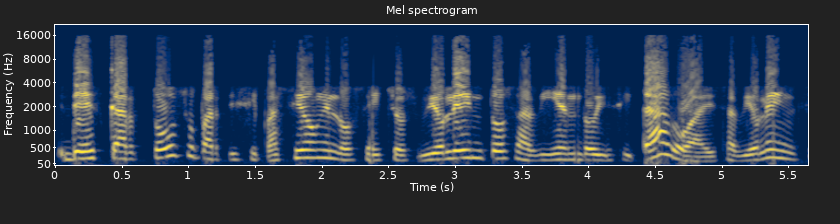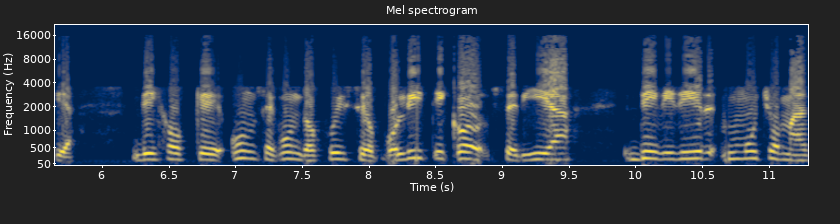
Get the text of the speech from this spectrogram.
descartó su participación en los hechos violentos habiendo incitado a esa violencia dijo que un segundo juicio político sería dividir mucho más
